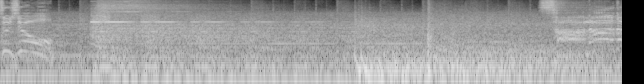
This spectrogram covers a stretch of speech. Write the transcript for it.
回目の出場真田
